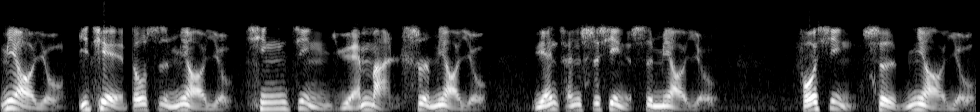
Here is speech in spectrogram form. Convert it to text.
妙有，一切都是妙有，清净圆满是妙有，圆成实性是妙有，佛性是妙有，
